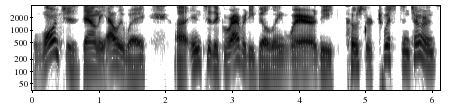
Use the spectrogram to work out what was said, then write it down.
launches down the alleyway uh, into the gravity building where the coaster twists and turns.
